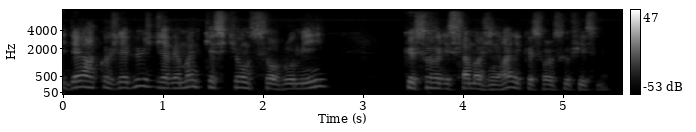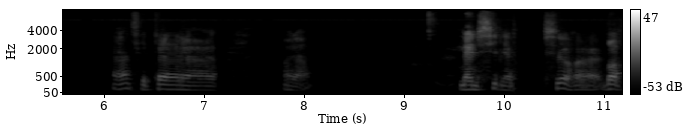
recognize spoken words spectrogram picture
d'ailleurs quand je l'ai vu, j'avais moins de questions sur Rumi que sur l'islam en général et que sur le soufisme. Hein, c'était euh, voilà. Même si bien sur. Euh, bon,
